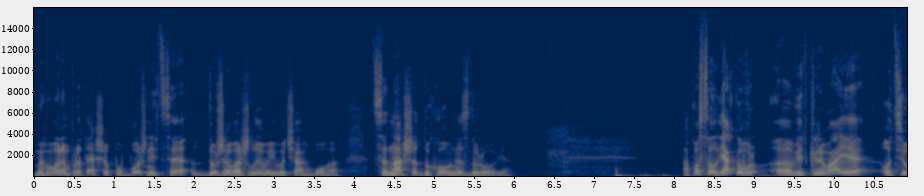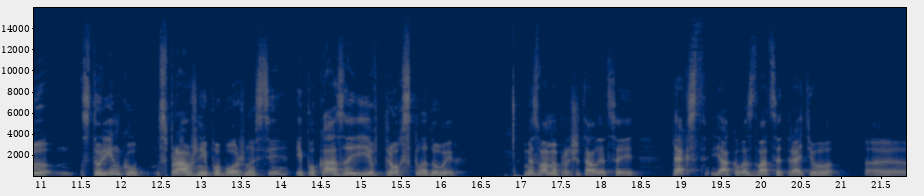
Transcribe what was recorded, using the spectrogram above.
Ми говоримо про те, що побожність це дуже важливий в очах Бога. Це наше духовне здоров'я. Апостол Яков е, відкриває оцю сторінку справжньої побожності і показує її в трьох складових. Ми з вами прочитали цей текст Якова з 23, е,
